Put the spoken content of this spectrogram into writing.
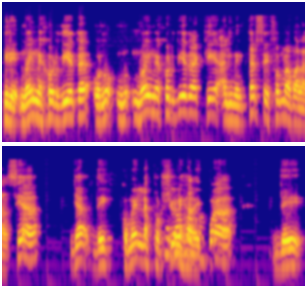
Mire, no hay mejor dieta o no, no hay mejor dieta que alimentarse de forma balanceada ya de comer las porciones adecuadas, de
